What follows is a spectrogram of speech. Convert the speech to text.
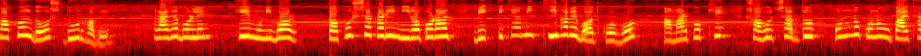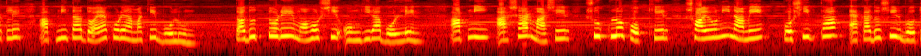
সকল দোষ দূর হবে। রাজা বললেন, হে মুনিবর, তপস্যাকারী নিরপরাধ ব্যক্তিকে আমি কীভাবে বধ করব? আমার পক্ষে সহজসাধ্য অন্য কোনো উপায় থাকলে আপনি তা দয়া করে আমাকে বলুন। তদুত্তরে মহর্ষি অঙ্গিরা বললেন, আপনি আষাঢ় মাসের শুক্লপক্ষের শয়নী নামে প্রসিদ্ধা একাদশীর ব্রত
